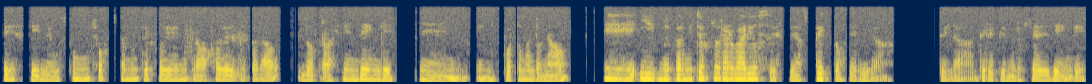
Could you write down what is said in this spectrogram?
este, me gustó mucho, justamente fue mi trabajo de doctorado. Lo trabajé en dengue en, Puerto Maldonado eh, y me permitió explorar varios este, aspectos de la, de la, de la epidemiología de dengue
